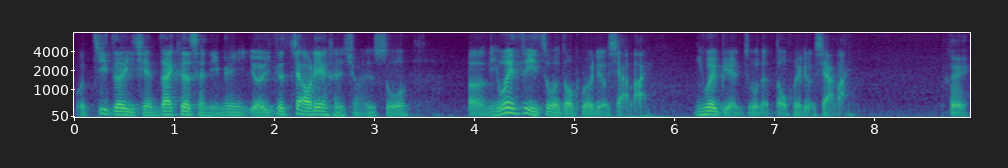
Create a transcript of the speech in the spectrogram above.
我记得以前在课程里面有一个教练很喜欢说：“呃，你为自己做的都不会留下来，你为别人做的都会留下来。”对，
